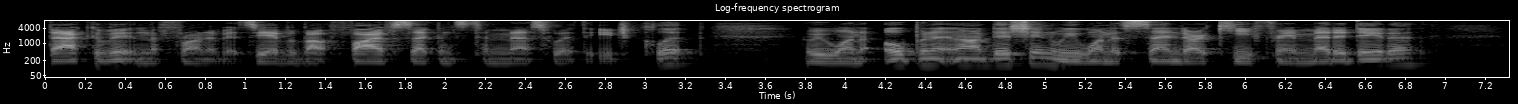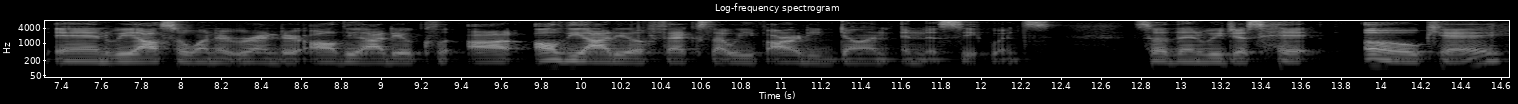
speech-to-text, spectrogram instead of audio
back of it and the front of it. So you have about five seconds to mess with each clip. We want to open it in audition. We want to send our keyframe metadata. And we also want to render all the audio uh, all the audio effects that we've already done in this sequence so then we just hit OK.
